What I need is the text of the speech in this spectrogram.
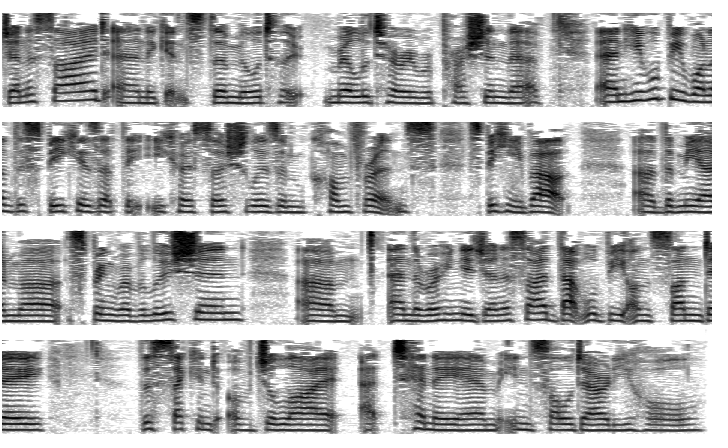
genocide and against the military, military repression there. And he will be one of the speakers at the Eco Socialism Conference, speaking about uh, the Myanmar Spring Revolution um, and the Rohingya genocide. That will be on Sunday, the 2nd of July at 10 a.m. in Solidarity Hall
